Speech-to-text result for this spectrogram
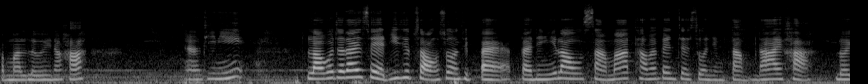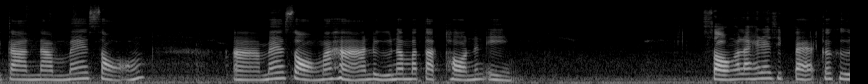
กับมันเลยนะคะอ่าทีนี้เราก็จะได้เศษ 22 ส่วน 18 แต่ทีนี้เราสามารถทำให้เป็นเศษส่วนอย่างต่ำได้ค่ะ โดยการนำแม่2อ่าแม่ 2 มาหารหรือนำมาตัดทอนนั่นเอง 2 อะไรให้ได้ 18 ก็คือ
